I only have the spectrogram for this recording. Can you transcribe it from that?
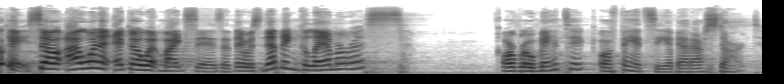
Okay, so I want to echo what Mike says that there was nothing glamorous or romantic or fancy about our start.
